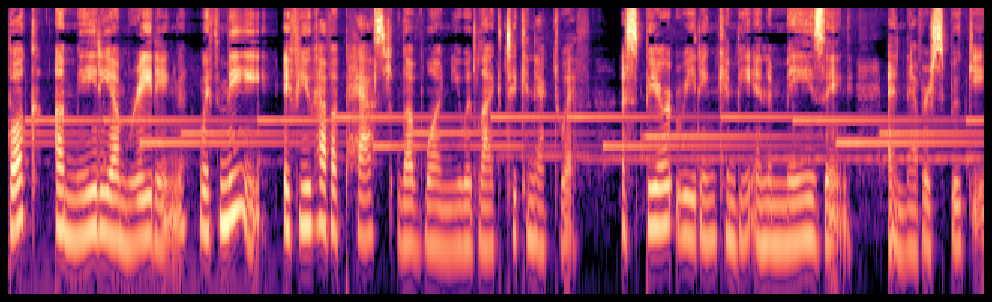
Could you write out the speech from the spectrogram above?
Book a medium reading with me if you have a past loved one you would like to connect with. A spirit reading can be an amazing and never spooky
